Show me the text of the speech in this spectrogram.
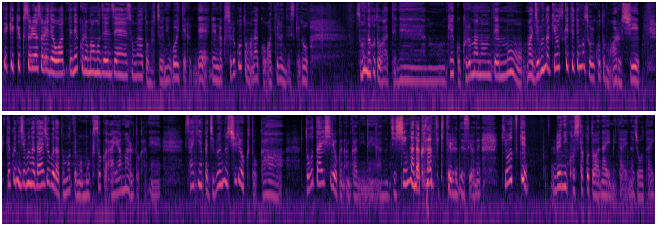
で、結局それはそれで終わってね、車も全然その後も普通に動いてるんで、連絡することもなく終わってるんですけど、そんなことがあってね、あの、結構車の運転も、まあ自分が気をつけててもそういうこともあるし、逆に自分が大丈夫だと思っても目測誤るとかね、最近やっぱ自分の視力とか、動体視力なんかにね、あの、自信がなくなってきてるんですよね。気をつけるに越したことはないみたいな状態。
